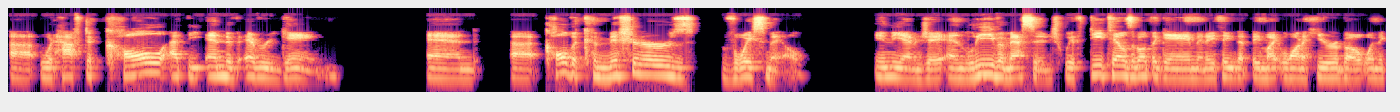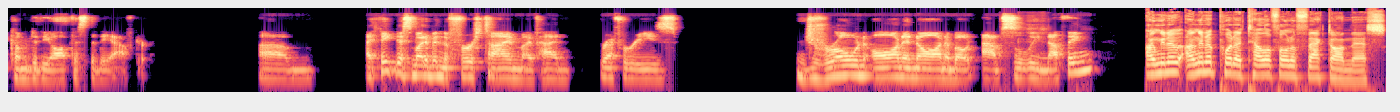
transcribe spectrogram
uh, would have to call at the end of every game and uh, call the commissioner's voicemail in the MJ and leave a message with details about the game and anything that they might want to hear about when they come to the office the day after. Um, I think this might have been the first time I've had referees drone on and on about absolutely nothing. I'm gonna I'm gonna put a telephone effect on this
